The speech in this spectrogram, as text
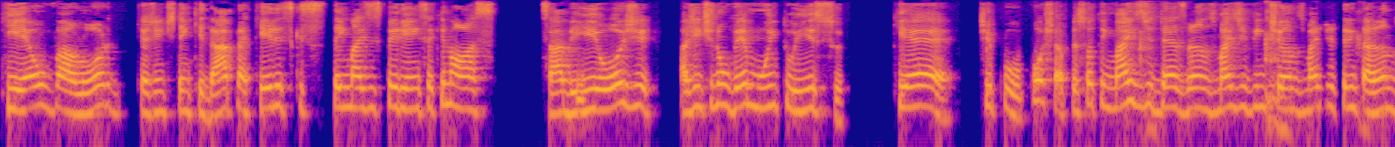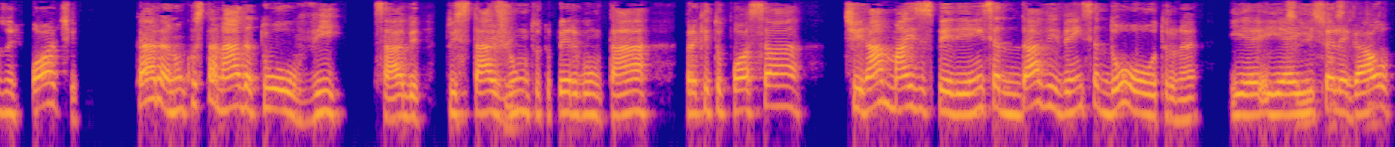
que é o valor que a gente tem que dar para aqueles que têm mais experiência que nós, sabe? E hoje a gente não vê muito isso, que é tipo, poxa, a pessoa tem mais de 10 anos, mais de 20 anos, mais de 30 anos no esporte, cara, não custa nada tu ouvir, sabe? Tu estar Sim. junto, tu perguntar, para que tu possa tirar mais experiência da vivência do outro, né? E, é, e é Sim, isso é legal,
